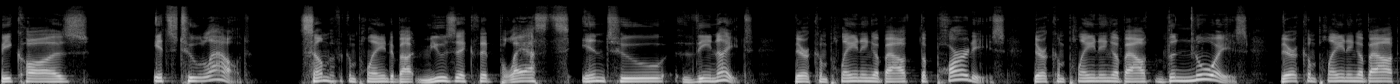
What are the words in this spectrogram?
because it's too loud. Some have complained about music that blasts into the night. They're complaining about the parties. They're complaining about the noise they're complaining about,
